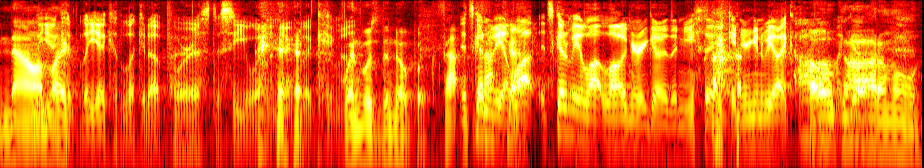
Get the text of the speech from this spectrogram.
now I'm Leah like- could, Leah could look it up for us to see when the Notebook came out. when was The Notebook? Fa- it's gonna fact be a check. lot. It's gonna be a lot longer ago than you think, and you're gonna be like, oh, Oh my God, I'm old.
